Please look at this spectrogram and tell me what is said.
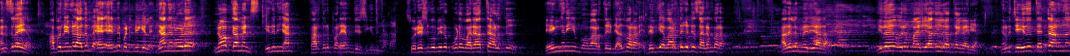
മനസ്സിലായോ? അപ്പോൾ നിങ്ങൾ അത് എന്നെ പഠിപ്പിക്കല്ലേ? ഞാൻ നിങ്ങളോട് നോ കമൻസ് ഇതിന് ഞാൻ ഫർദർ പറയാൻ ഉദ്ദേശിക്കുന്നില്ല. സുരേഷ് ഗോപിയുടെ കൂടെ വരാത്ത ആൾക്ക് എങ്ങനെ ഈ വാർത്ത കിട്ടി? അത് പറ. ഇതെനിക്ക് വാർത്ത കിട്ടിയ സ്ഥലം പറ. അതെല്ലാം മര്യാദ. ഇത് ഒരു മര്യാദയില്ലാത്ത കാര്യമാണ് നിങ്ങൾ ചെയ്ത് തെറ്റാണെന്ന്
